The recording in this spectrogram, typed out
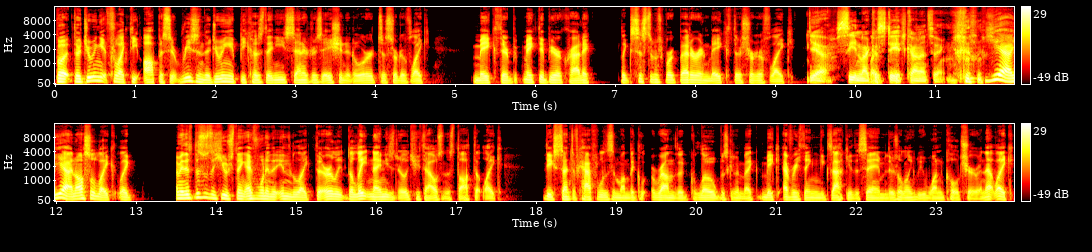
But they're doing it for like the opposite reason. They're doing it because they need sanitization in order to sort of like make their make their bureaucratic like systems work better and make their sort of like yeah, seen like, a stage kind of thing. yeah, yeah, and also like like I mean this, this was a huge thing. Everyone in the in the, like the early the late '90s and early 2000s thought that like the extent of capitalism on the around the globe was going to make make everything exactly the same. and There's only going to be one culture, and that like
